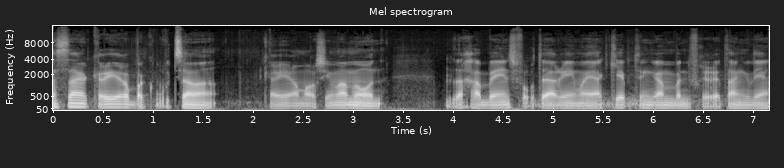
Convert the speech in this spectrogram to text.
עשה קריירה בקבוצה, קריירה מרשימה מאוד. זכה באינספור תארים, היה קפטן גם בנבחרת אנגליה.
